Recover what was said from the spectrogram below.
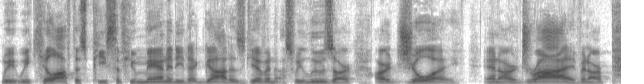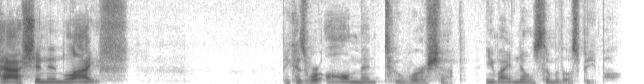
We, we kill off this piece of humanity that God has given us. We lose our, our joy and our drive and our passion in life because we're all meant to worship. You might know some of those people.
